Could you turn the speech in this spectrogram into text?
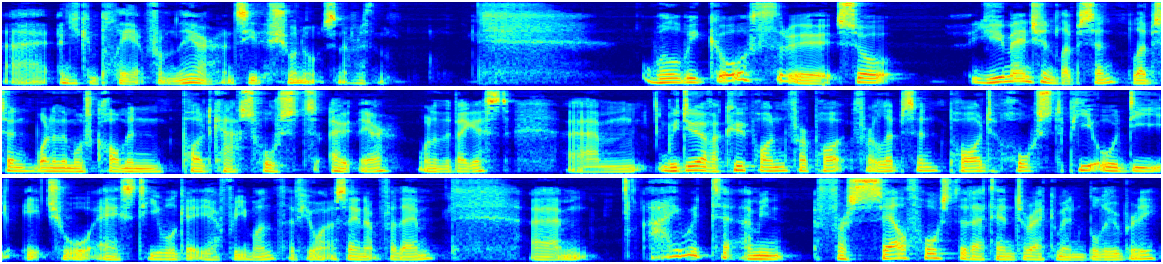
Uh, and you can play it from there and see the show notes and everything Will we go through? So you mentioned Libsyn. Libsyn, one of the most common podcast hosts out there, one of the biggest. Um, we do have a coupon for pod, for Libsyn. Pod Host, P O D H O S T, will get you a free month if you want to sign up for them. Um, I would, t- I mean, for self-hosted, I tend to recommend Blubrry.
